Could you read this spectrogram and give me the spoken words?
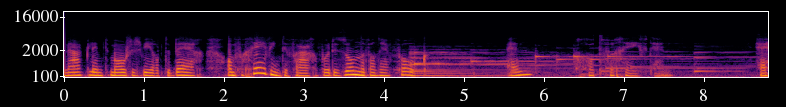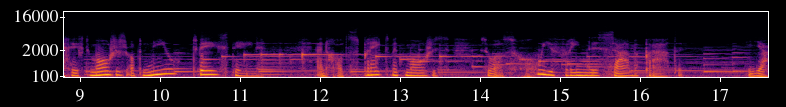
Daarna klimt Mozes weer op de berg om vergeving te vragen voor de zonde van zijn volk. En God vergeeft hen. Hij geeft Mozes opnieuw twee stenen. En God spreekt met Mozes zoals goede vrienden samen praten. Ja,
